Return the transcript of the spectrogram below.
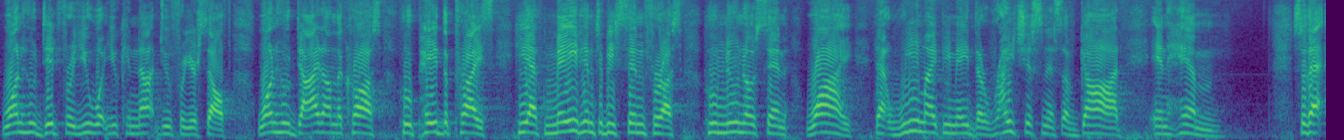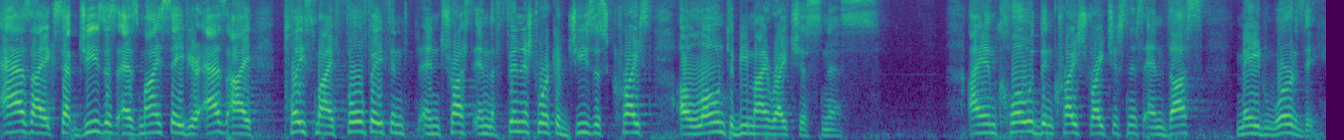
one who did for you what you cannot do for yourself, one who died on the cross, who paid the price? He hath made him to be sin for us, who knew no sin. Why? That we might be made the righteousness of God in him. So that as I accept Jesus as my Savior, as I place my full faith and, and trust in the finished work of Jesus Christ alone to be my righteousness, I am clothed in Christ's righteousness and thus made worthy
